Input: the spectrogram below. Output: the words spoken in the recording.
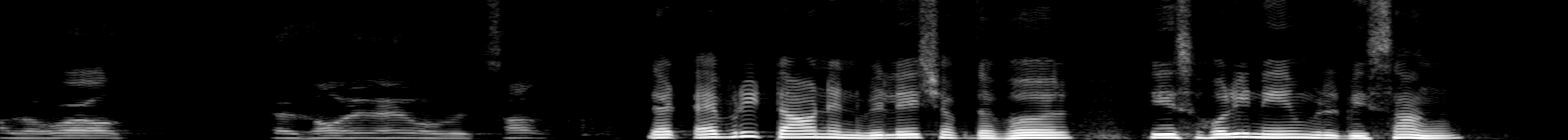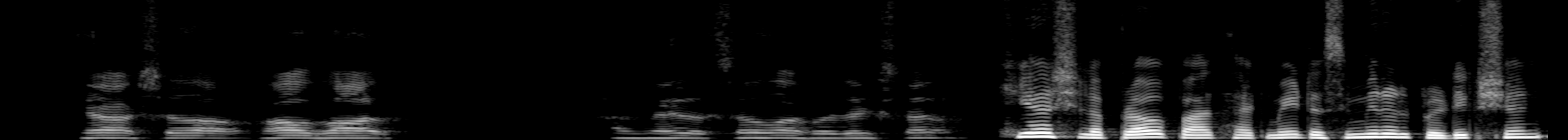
of the world, His holy name will be sung. that every town and village of the world His holy name will be sung, Here, Srila Prabhupada had made a similar prediction. Here Srila Prabhupada had made a similar prediction.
